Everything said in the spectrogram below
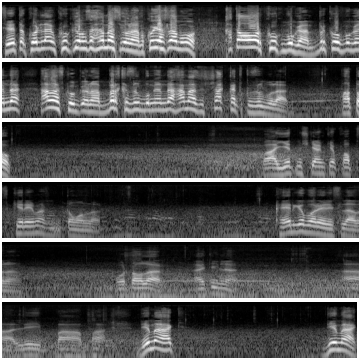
Sveta ko'rlarmi ko'k yog'sa hammasi yonadi. Ko'ryapsizlarmi u? Qator ko'k bo'lgan bir ko'k bo'lganda hammasi ko'k yonadi bir qizil bo'lganda hammasi shaqqat qizil bo'ladi. Potok va yetmishga ham kelib qolibmiz kerak emas bu tomonlar. Qayerga boraylik sizlar bilan? O'rtoqlar aytinglar. Alibaba. Demak demak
